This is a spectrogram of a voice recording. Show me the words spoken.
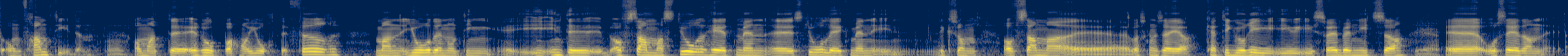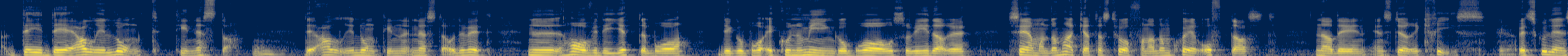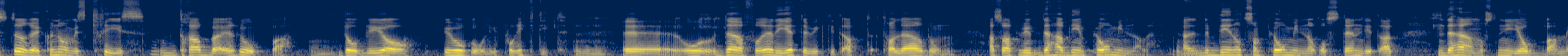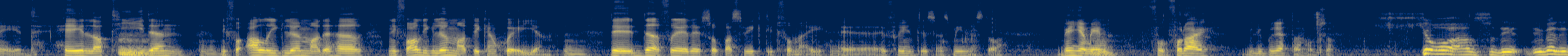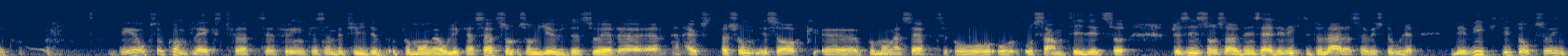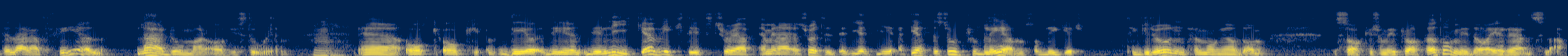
om framtiden. Mm. Om att eh, Europa har gjort det förr. Man gjorde någonting, eh, inte av samma storhet men, eh, storlek men liksom av samma, vad ska man säga, kategori i, i Srebrenica. Yeah. och sedan, det, det är aldrig långt till nästa. Mm. Det är aldrig långt till nästa. Och du vet, nu har vi det jättebra. Det går bra, ekonomin går bra och så vidare. Ser man de här katastroferna, de sker oftast när det är en, en större kris. Yeah. Vet, skulle en större ekonomisk kris drabba Europa, mm. då blir jag orolig på riktigt. Mm. Eh, och därför är det jätteviktigt att ta lärdom. Alltså att vi, det här blir en påminnare. Mm. Det blir något som påminner oss ständigt att det här måste ni jobba med hela mm. tiden. Mm. Ni får aldrig glömma det här. Ni får aldrig glömma att det kan ske igen. Mm. Det, därför är det så pass viktigt för mig, eh, Förintelsens minnesdag. Benjamin, mm. för, för dig, vill du berätta också? Ja, alltså det, det, är väldigt... Det är också komplext för att Förintelsen betyder på många olika sätt. Som, som jude så är det en, en högst personlig sak eh, på många sätt och, och, och samtidigt så, precis som Sardin säger, det är viktigt att lära sig av historien det är viktigt också att inte lära fel lärdomar av historien. Mm. Eh, och och det, det, det är lika viktigt, tror jag, jag menar, jag tror att ett, ett, ett jättestort problem som ligger till grund för många av de saker som vi pratat om idag är rädsla.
